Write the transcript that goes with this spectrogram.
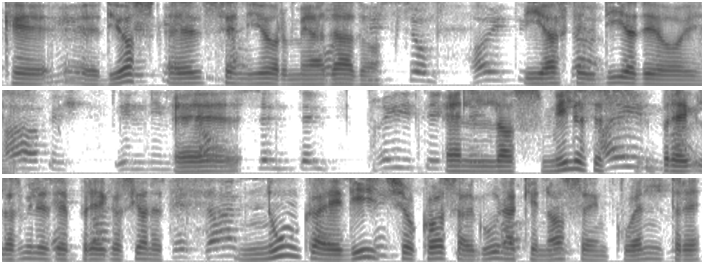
que eh, Dios el Señor me ha dado y hasta el día de hoy eh, en los miles de, las miles de predicaciones nunca he dicho cosa alguna que no se encuentre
